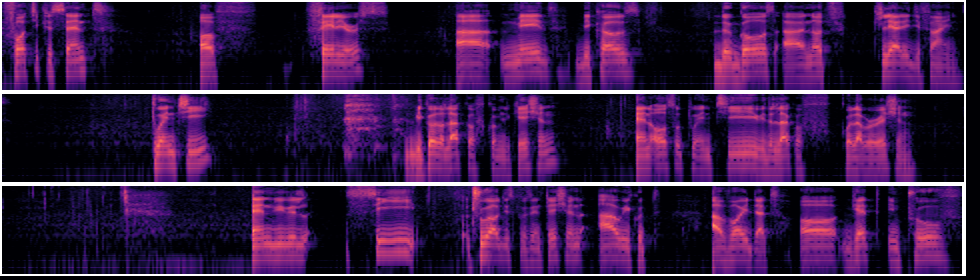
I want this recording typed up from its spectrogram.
40% of failures are made because the goals are not clearly defined. 20 because of lack of communication, and also 20 with the lack of collaboration. And we will see throughout this presentation how we could avoid that or get improve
